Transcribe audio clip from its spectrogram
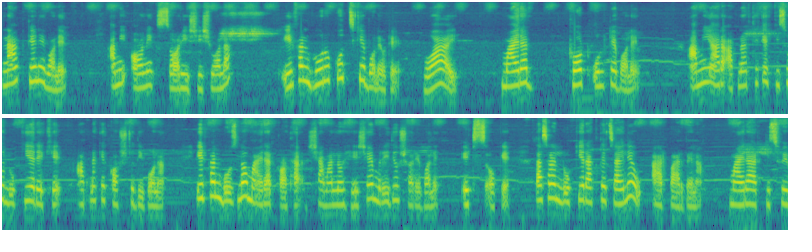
নাক টেনে বলে, আমি অনেক সরি শিশুওয়ালা। ইরফান ভুরু কুচকে বলে ওঠে, হোয়াই? মায়রা ঠোঁট উল্টে বলে, আমি আর আপনার থেকে কিছু লুকিয়ে রেখে আপনাকে কষ্ট দিব না। ইরফান বুঝলো মায়রার কথা, সামান্য হেসে মৃদু স্বরে বলে ইটস ওকে তাছাড়া লুকিয়ে রাখতে চাইলেও আর পারবে না। মায়রা আর কিছুই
